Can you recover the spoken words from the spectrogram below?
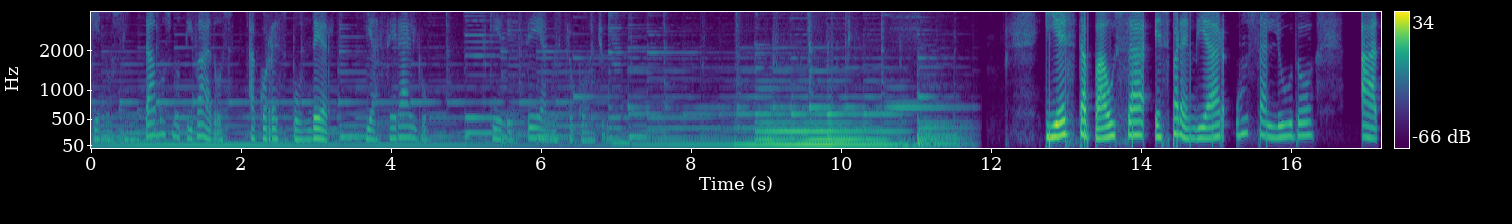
que nos sintamos motivados a corresponder y hacer algo que desea nuestro cónyuge. Y esta pausa es para enviar un saludo a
